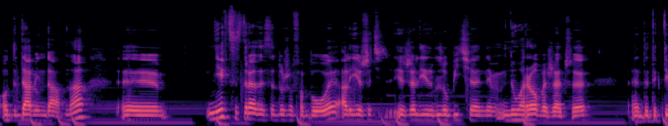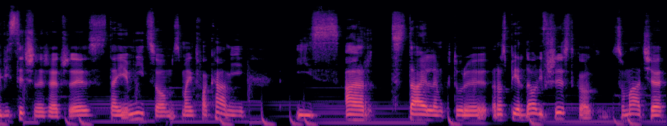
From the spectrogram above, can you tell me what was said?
od dawien dawna. Yy, nie chcę zdradzać za dużo fabuły, ale jeżeli, jeżeli lubicie, nie wiem, noirowe rzeczy, e, detektywistyczne rzeczy z tajemnicą, z mindfuckami i z art stylem, który rozpierdoli wszystko, co macie,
